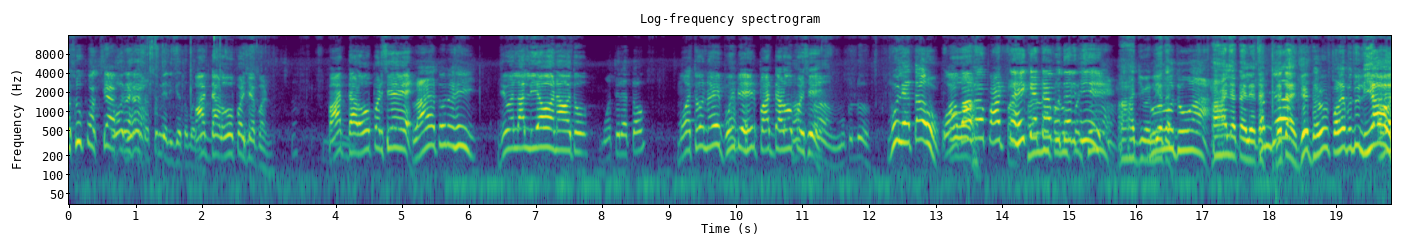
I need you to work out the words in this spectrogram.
ઓછું પોક્ષે આપણે. એના સત્તુ મેલી ગયો તો બધો. પાટ ઢાળવો પડશે પણ. પાટ ઢાળવો પડશે. લાયા તો નહીં. જીવનલાલ લઈ આવો ના હોય તો. મોતી રહેતો? મોથો નહીં ભૂઈ બેહીન પાટ ઢાળવો પડશે. હા, મૂકડું. હું લેતા હું ઓવાનો પાઠ નહીં કેતા બુદરજી હા હા જીવન લેતા. જોવા હા લેતા લેતા. લેતા જે જરૂર પડે બધું લઈ આવો.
